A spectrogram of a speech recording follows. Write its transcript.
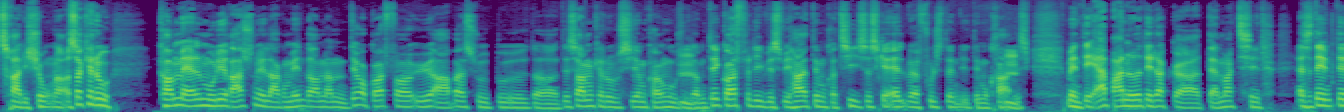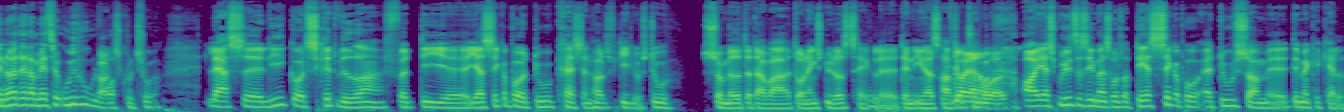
traditioner. Og så kan du komme med alle mulige rationelle argumenter om, at det var godt for at øge arbejdsudbuddet, og det samme kan du sige om kongehuset. Mm. Det er godt, fordi hvis vi har et demokrati, så skal alt være fuldstændig demokratisk. Mm. Men det er bare noget af det, der gør Danmark til. Altså, det, er- det er noget af det, der er med til at udhule Godt. vores kultur. Lad os øh, lige gå et skridt videre, fordi øh, jeg er sikker på, at du, Christian Holtzvigilius, du så med, da der var dronningens nytårstale øh, den 31. Det gjorde jeg nu oktober. Og jeg skulle lige til at sige, Mads Rundstrup, det er jeg sikker på, at du som øh, det, man kan kalde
